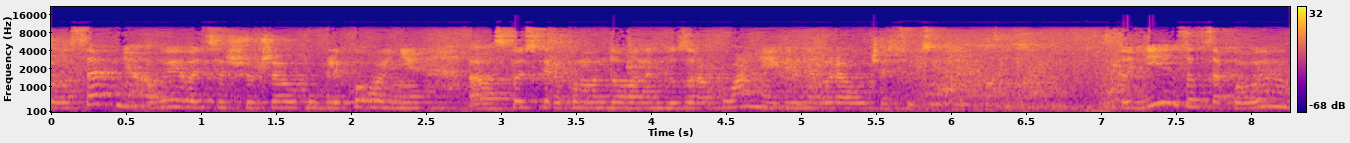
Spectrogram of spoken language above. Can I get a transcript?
1 серпня, а виявиться, що вже опубліковані е, списки рекомендованих до зарахування, і він не бере участь у цій кампанії. Тоді за це повинен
